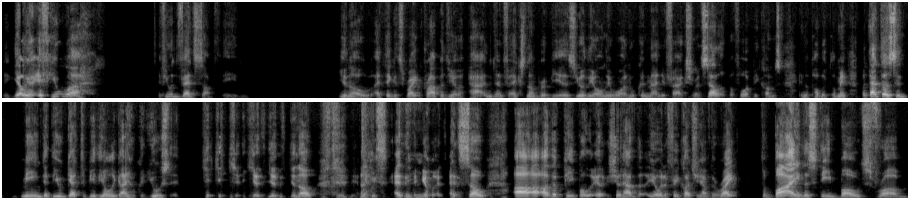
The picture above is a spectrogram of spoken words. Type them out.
you know if you uh, if you invent something. You know, I think it's right and proper. that You have a patent, and for X number of years, you're the only one who can manufacture and sell it before it becomes in the public domain. But that doesn't mean that you get to be the only guy who could use it. You, you, you, you know, and you know, and so uh, other people uh, should have the you know in a free country have the right to buy the steamboats from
